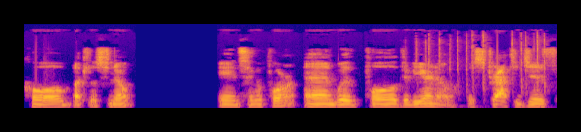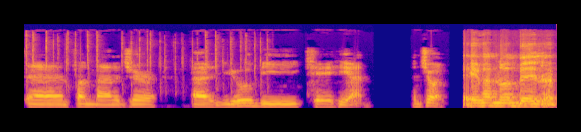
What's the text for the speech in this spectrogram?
called Butler Snow in Singapore, and with Paul DeVierno, the strategist and fund manager at UOB Kay Hian. Enjoy. If I've not been,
